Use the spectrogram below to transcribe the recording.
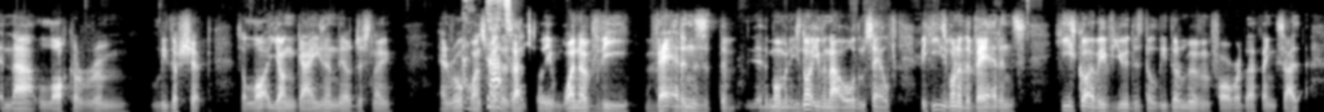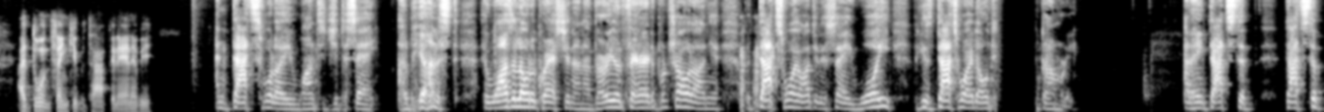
in that locker room leadership. There's a lot of young guys in there just now. And Roquan Smith is actually one of the veterans at the, at the, moment. He's not even that old himself, but he's one of the veterans. He's got to be viewed as the leader moving forward, I think. So I, I don't think it would happen anyway. And that's what I wanted you to say. I'll be honest. It was a loaded question and I'm very unfair to put it on you. But that's why I wanted to say. Why? Because that's why I don't think Montgomery. And I think that's the that's the,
